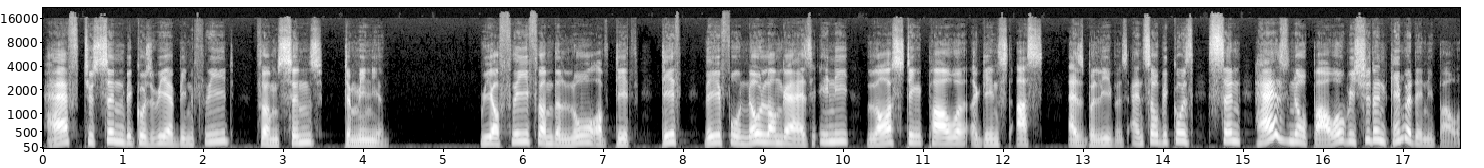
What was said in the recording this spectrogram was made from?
have to sin because we have been freed from sin's dominion. We are free from the law of death. Death, therefore, no longer has any lasting power against us as believers. And so, because sin has no power, we shouldn't give it any power.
